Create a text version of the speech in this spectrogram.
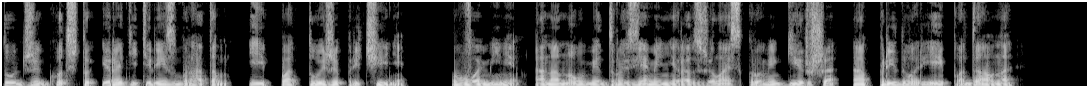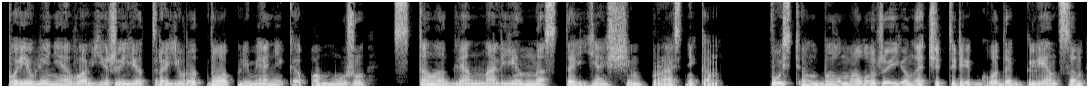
тот же год, что и родители с братом, и по той же причине. В Амине она новыми друзьями не разжилась, кроме Гирша, а при дворе и подавно. Появление во Вьеже ее троюродного племянника по мужу стало для Нальи настоящим праздником. Пусть он был моложе ее на четыре года, гленцем,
